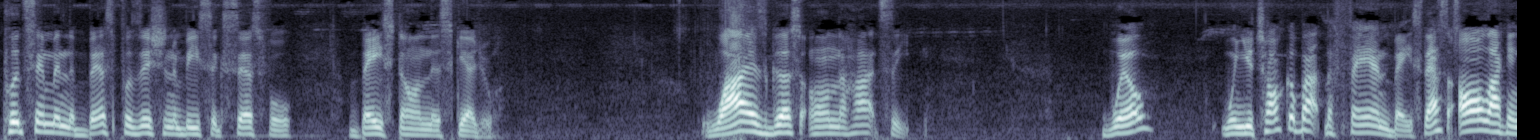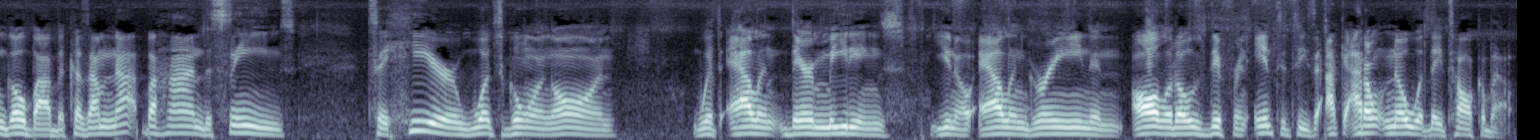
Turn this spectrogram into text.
puts him in the best position to be successful based on this schedule. Why is Gus on the hot seat? Well, when you talk about the fan base, that's all I can go by because I'm not behind the scenes to hear what's going on with Allen, their meetings, you know, Allen Greene and all of those different entities. I, I don't know what they talk about.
